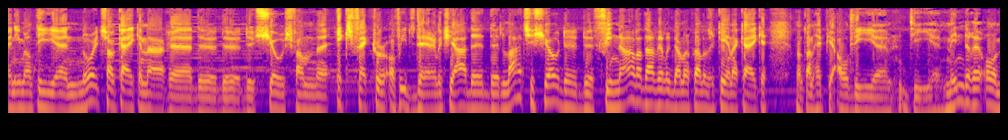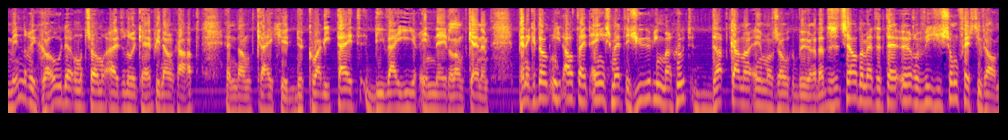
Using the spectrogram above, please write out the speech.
Ben iemand die eh, nooit zou kijken naar eh, de, de, de shows van eh, X-Factor of iets dergelijks. Ja, de, de laatste show, de, de finale, daar wil ik dan nog wel eens een keer naar kijken. Want dan heb je al die, die mindere, oh, mindere goden, om het zo maar uit te drukken, heb je dan gehad. En dan krijg je de kwaliteit die wij hier in Nederland kennen. Ben ik het ook niet altijd eens met de jury, maar goed, dat kan nou eenmaal zo gebeuren. Dat is hetzelfde met het Eurovisie Songfestival.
